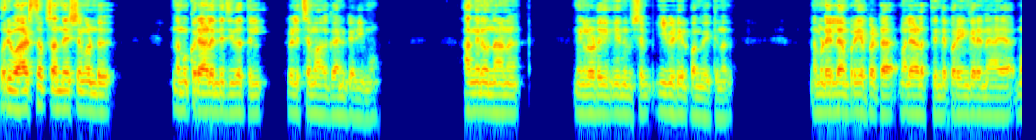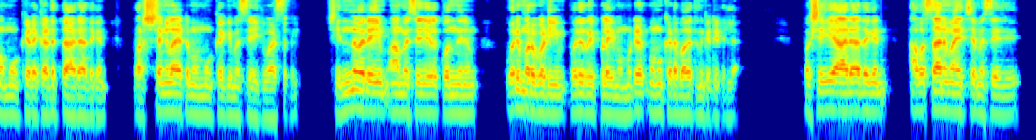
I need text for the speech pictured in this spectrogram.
ഒരു വാട്സപ്പ് സന്ദേശം കൊണ്ട് നമുക്കൊരാളിന്റെ ജീവിതത്തിൽ വെളിച്ചമാകാൻ കഴിയുമോ? അങ്ങനെ ഒന്നാണ് നിങ്ങളോട് ഈ നിമിഷം ഈ വീഡിയോയിൽ പങ്കുവയ്ക്കുന്നത് നമ്മുടെ എല്ലാം പ്രിയപ്പെട്ട മലയാളത്തിന്റെ പ്രിയങ്കരനായ മമ്മൂക്കയുടെ കടുത്ത ആരാധകൻ വർഷങ്ങളായിട്ട് മമ്മൂക്കയ്ക്ക് മെസ്സേജ് അയക്കും വാട്സപ്പിൽ പക്ഷെ ഇന്ന് വരെയും ആ മെസ്സേജുകൾക്കൊന്നിനും ഒരു മറുപടിയും ഒരു റിപ്ലൈയും മമ്മൂക്ക മമ്മൂക്കയുടെ ഭാഗത്ത് നിന്ന് കിട്ടിയിട്ടില്ല. പക്ഷേ ഈ ആരാധകൻ അവസാനം അയച്ച മെസ്സേജ്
